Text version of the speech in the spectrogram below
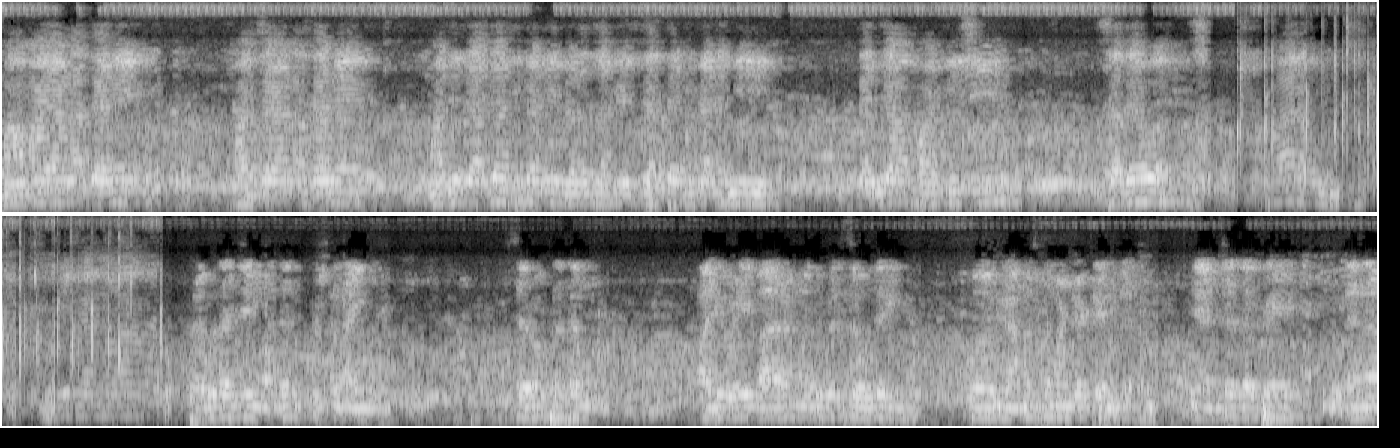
मामा या नात्याने भाचा या नात्याने माझी ज्या ज्या ठिकाणी गरज लागेल त्या त्या ठिकाणी मी त्यांच्या पाठीशी सदैव उभा राहून जे काय मला प्रभुराजे मदन कृष्ण नाईक सर्वप्रथम माझे वडील बाळाराम मधुकर चौधरी व ग्रामस्थ मंडळ टेंडर यांच्यातर्फे त्यांना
